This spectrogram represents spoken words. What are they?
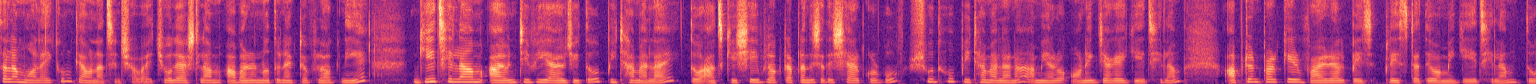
আসসালামু আলাইকুম, কেমন আছেন সবাই? চলে আসলাম আবারও নতুন একটা ভ্লগ নিয়ে। গিয়েছিলাম আয়ন টিভি আয়োজিত পিঠা মেলায়। তো আজকে সেই ভ্লগটা আপনাদের সাথে শেয়ার করব। শুধু পিঠা মেলা না, আমি আরও অনেক জায়গায় গিয়েছিলাম। আপটন পার্কের ভাইরাল প্লেসটাতেও আমি গিয়েছিলাম। তো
